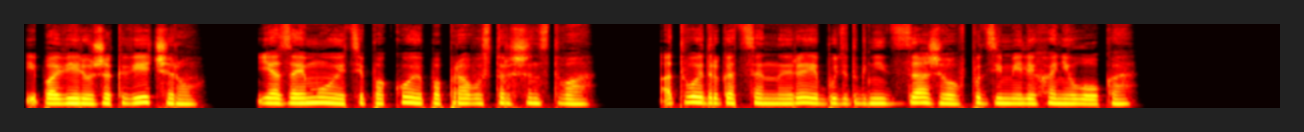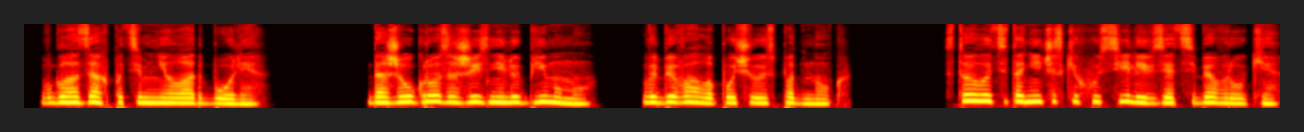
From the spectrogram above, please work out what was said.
И поверь, уже к вечеру я займу эти покои по праву старшинства, а твой драгоценный Рэй будет гнить заживо в подземелье Ханилока. В глазах потемнело от боли. Даже угроза жизни любимому выбивала почву из-под ног. Стоило титанических усилий взять себя в руки.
